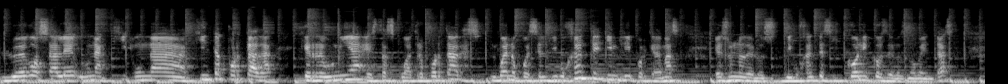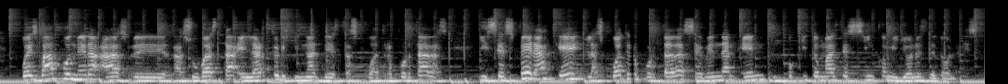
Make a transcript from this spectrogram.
luego sale una, una quinta portada que reunía estas cuatro portadas. Bueno, pues el dibujante Jim Lee, porque además es uno de los dibujantes icónicos de los noventas, pues va a poner a, a, eh, subasta el arte original de estas cuatro portadas y se espera que las cuatro portadas se vendan en un poquito más de 5 millones de dólares.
